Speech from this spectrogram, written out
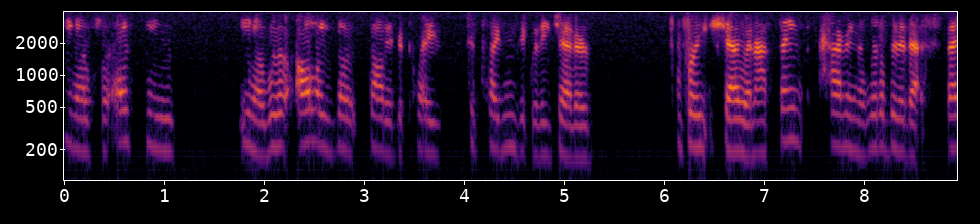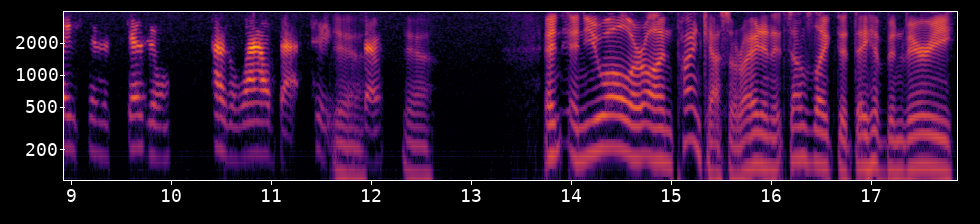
you know, for us to, you know, we're always excited to play to play music with each other for each show, and I think having a little bit of that space in the schedule has allowed that too. Yeah. So Yeah. And and you all are on Pinecastle, right? And it sounds like that they have been very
